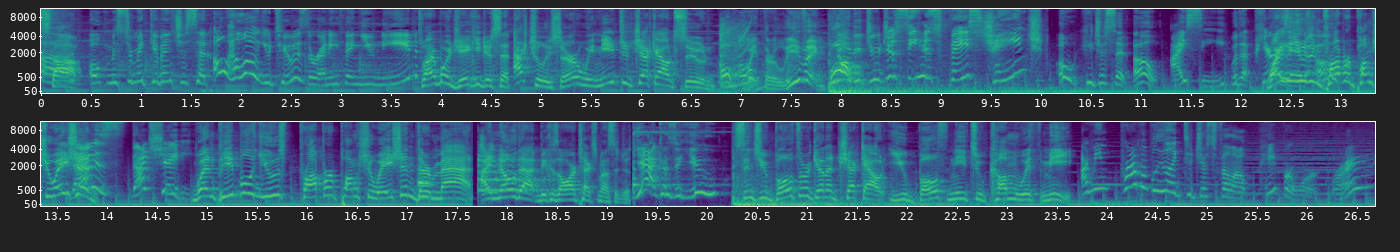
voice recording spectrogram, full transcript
Stop. Oh, Mr. McGibbons just said, oh, hello, you two. Is there anything you need? My boy Jakey just said, actually, sir, we need to check out soon. Oh, oh wait, oh. they're leaving. Oh, Whoa. did you just see his face change? Oh, he just said, oh, I see. With a period. Why is he using Oh, proper punctuation? That is, that's shady. when people use proper punctuation, they're oh. mad. I know that because of our text messages. Yeah, because of you. Since you both are gonna check out, you both need to come with me. I mean, probably like to just fill out paperwork, right?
